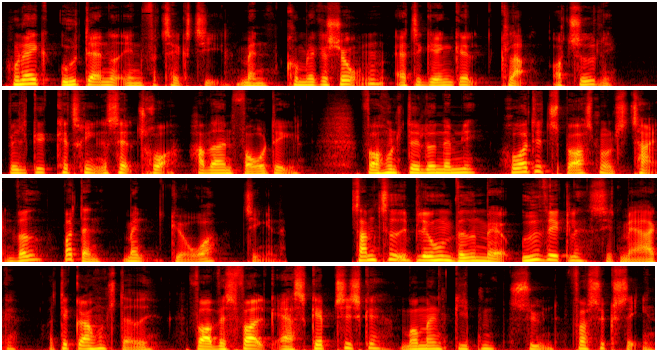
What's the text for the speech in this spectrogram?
Hun er ikke uddannet inden for tekstil, men kommunikationen er til gengæld klar og tydelig, hvilket Katrine selv tror har været en fordel, for hun stillede nemlig hurtigt spørgsmålstegn ved, hvordan man gjorde tingene. Samtidig blev hun ved med at udvikle sit mærke, og det gør hun stadig. For hvis folk er skeptiske, må man give dem syn for succesen.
